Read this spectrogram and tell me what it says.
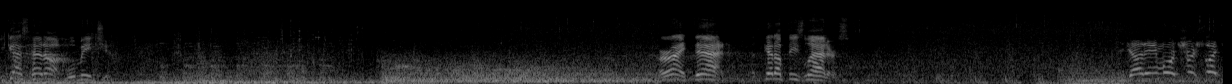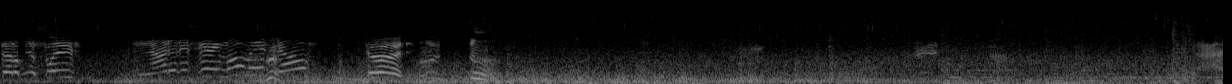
You guys head up. We'll meet you. All right, Dad. Let's get up these ladders. You got any more tricks like that up your sleeve? Not at this very moment, no. Good. Ah,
